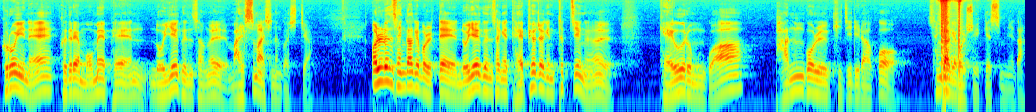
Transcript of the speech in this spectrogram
그로 인해 그들의 몸에 밴 노예 근성을 말씀하시는 것이죠. 얼른 생각해 볼 때 노예 근성의 대표적인 특징을 게으름과 반골 기질이라고 생각해 볼 수 있겠습니다.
